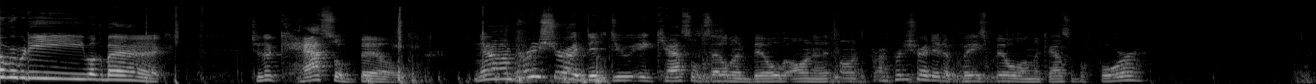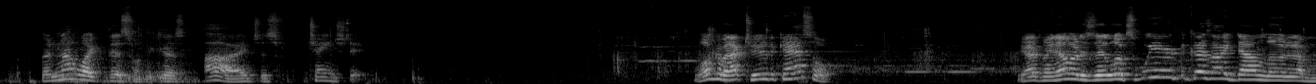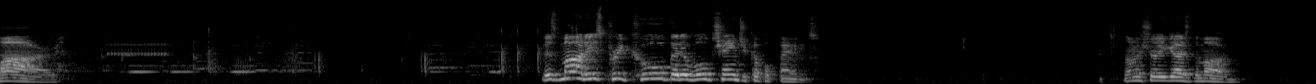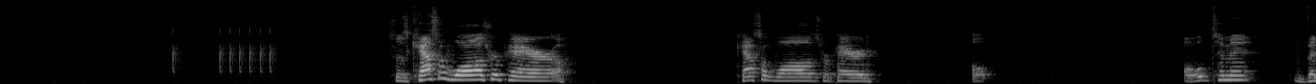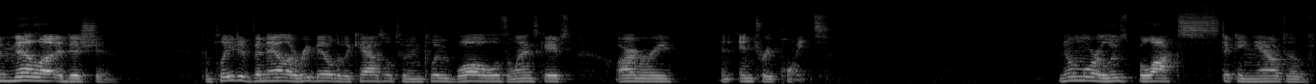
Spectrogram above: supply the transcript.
Hello everybody, welcome back to the castle build. Now I'm pretty sure I did do a castle settlement build on it. On I'm pretty sure I did a base build on the castle before, but not like this one because I just changed it. Welcome back to the castle. You guys may notice it looks weird because I downloaded a mod. This mod is pretty cool, but it will change a couple things. Let me show you guys the mod. So it's castle walls repair. Oh. Castle walls repaired. Ultimate Vanilla Edition. Completed vanilla rebuild of the castle to include walls, landscapes, armory, and entry points. No more loose blocks sticking out of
